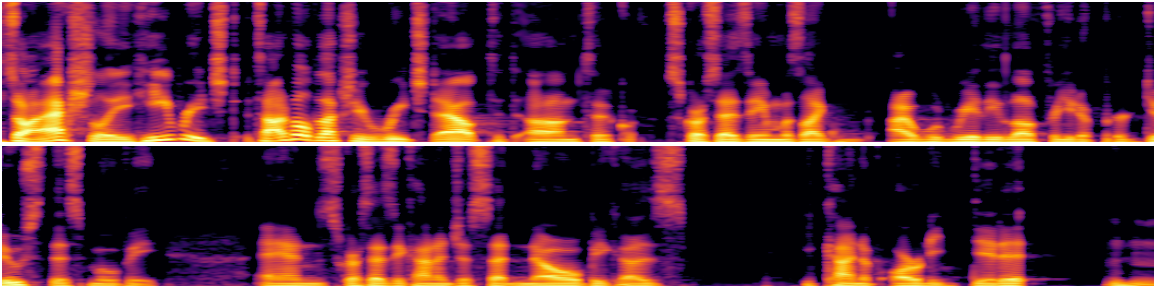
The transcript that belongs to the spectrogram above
So actually, he reached Todd Phillips actually reached out to um, to Scorsese and was like, "I would really love for you to produce this movie," and Scorsese kind of just said no because he kind of already did it Mm-hmm.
